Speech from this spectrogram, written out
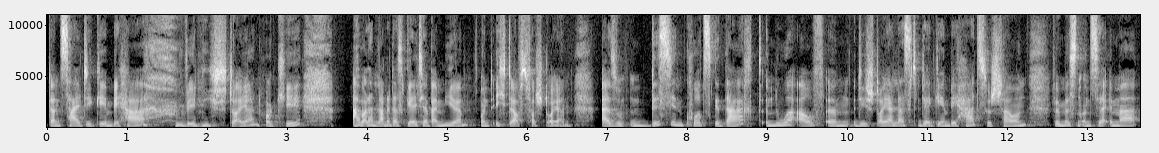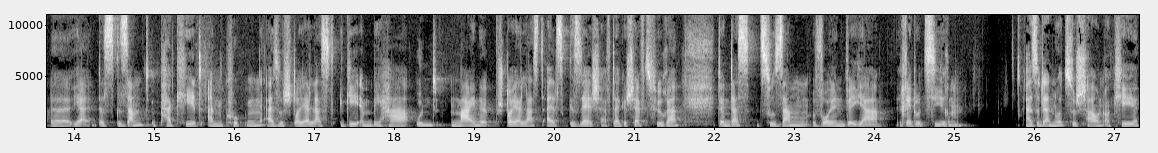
dann zahlt die GmbH wenig Steuern, okay. Aber dann landet das Geld ja bei mir und ich darf es versteuern. Also ein bisschen kurz gedacht, nur auf ähm, die Steuerlast der GmbH zu schauen. Wir müssen uns ja immer äh, ja, das Gesamtpaket angucken, also Steuerlast GmbH und meine Steuerlast als Gesellschafter, Geschäftsführer. Denn das zusammen wollen wir ja reduzieren. Also dann nur zu schauen, okay,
